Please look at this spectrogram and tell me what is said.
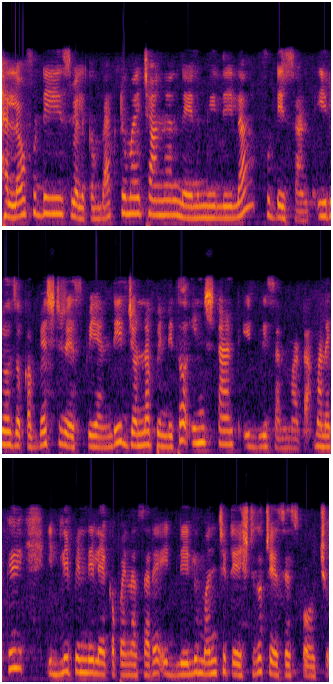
Hello foodies welcome back to my channel నేను మీ లీలా ఫుడ్డీస్ అండ్ ఈరోజు ఒక బెస్ట్ రెసిపీ అండి. జొన్న పిండితో ఇన్స్టాంట్ ఇడ్లీస్ అన్నమాట మనకి ఇడ్లీ పిండి లేకపోయినా సరే ఇడ్లీలు మంచి టేస్ట్తో చేసేసుకోవచ్చు.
